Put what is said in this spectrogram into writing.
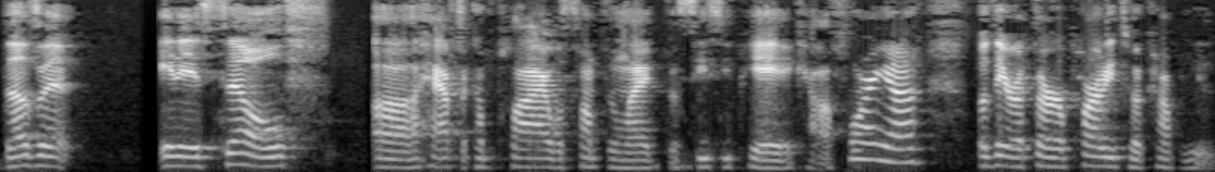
doesn't in itself uh, have to comply with something like the CCPA in California, but they're a third party to a company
